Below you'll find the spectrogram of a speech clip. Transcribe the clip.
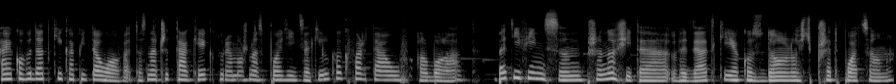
a jako wydatki kapitałowe, to znaczy takie, które można spłacić za kilka kwartałów albo lat. Betty Finson przenosi te wydatki jako zdolność przedpłacona.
